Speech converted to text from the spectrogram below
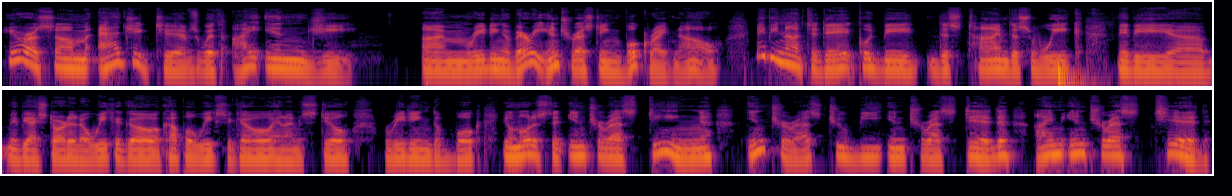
Here are some adjectives with ing. I'm reading a very interesting book right now. Maybe not today. It could be this time this week. Maybe uh, maybe I started a week ago, a couple of weeks ago, and I'm still reading the book. You'll notice that interesting, interest to be interested. I'm interested.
